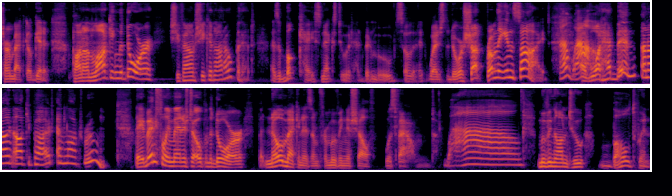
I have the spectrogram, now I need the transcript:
turn back to go get it. Upon unlocking the door, she found she could not open it, as a bookcase next to it had been moved so that it wedged the door shut from the inside Oh wow. of what had been an unoccupied and locked room. They eventually managed to open the door, but no mechanism for moving the shelf was found. Wow. Moving on to Baldwin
